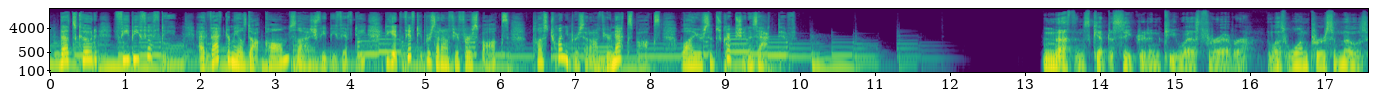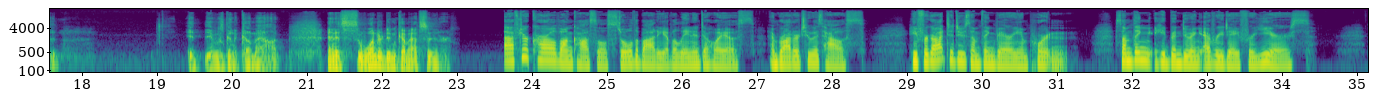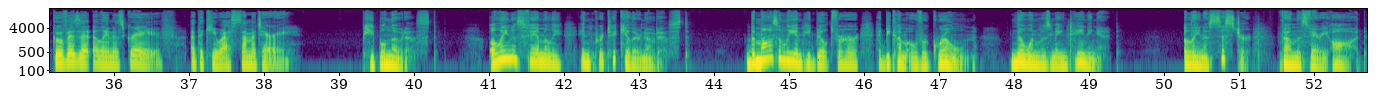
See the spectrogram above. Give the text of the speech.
That's code Phoebe50 at factormeals.com slash Phoebe50 to get 50% off your first box, plus 20% off your next box while your subscription is active. Nothing's kept a secret in Key West forever unless one person knows it it, it was going to come out. And it's a wonder it didn't come out sooner. After Carl von Cosel stole the body of Elena de Hoyos and brought her to his house, he forgot to do something very important, something he'd been doing every day for years go visit Elena's grave at the Key West Cemetery. People noticed. Elena's family, in particular, noticed. The mausoleum he'd built for her had become overgrown. No one was maintaining it. Elena's sister found this very odd.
